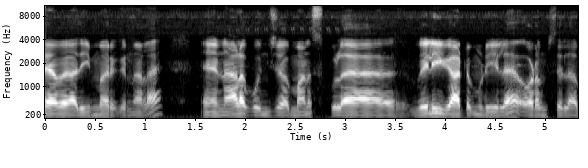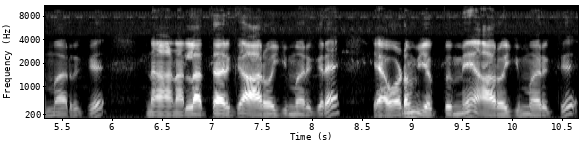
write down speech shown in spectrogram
தேவை அதிகமாக இருக்கிறனால என்னால் கொஞ்சம் மனசுக்குள்ளே வெளியே காட்ட முடியல. உடம்பு சரியில்லாத மாதிரி இருக்குது நான் நல்லா தான் இருக்கேன் ஆரோக்கியமாக இருக்கிறேன். என் உடம்பு எப்பவுமே ஆரோக்கியமாக இருக்குது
